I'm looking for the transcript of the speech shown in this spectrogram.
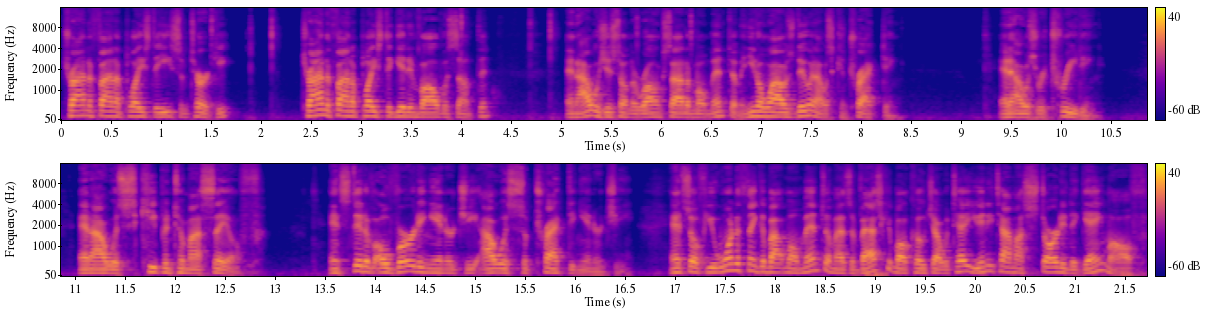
trying to find a place to eat some turkey, trying to find a place to get involved with something, and I was just on the wrong side of momentum. And you know what I was doing? I was contracting, and I was retreating, and I was keeping to myself. Instead of overting energy, I was subtracting energy. And so if you want to think about momentum as a basketball coach, I would tell you anytime I started a game off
